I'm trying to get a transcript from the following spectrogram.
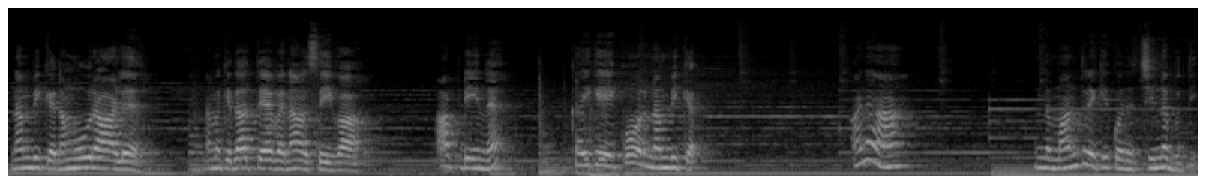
நம்பிக்கை நம்ம ஊர் ஆள் நமக்கு ஏதாவது தேவைன்னா அவள் செய்வா அப்படின்னு கைகைக்கும் ஒரு நம்பிக்கை. ஆனால் இந்த மந்திரைக்கு கொஞ்சம் சின்ன புத்தி.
